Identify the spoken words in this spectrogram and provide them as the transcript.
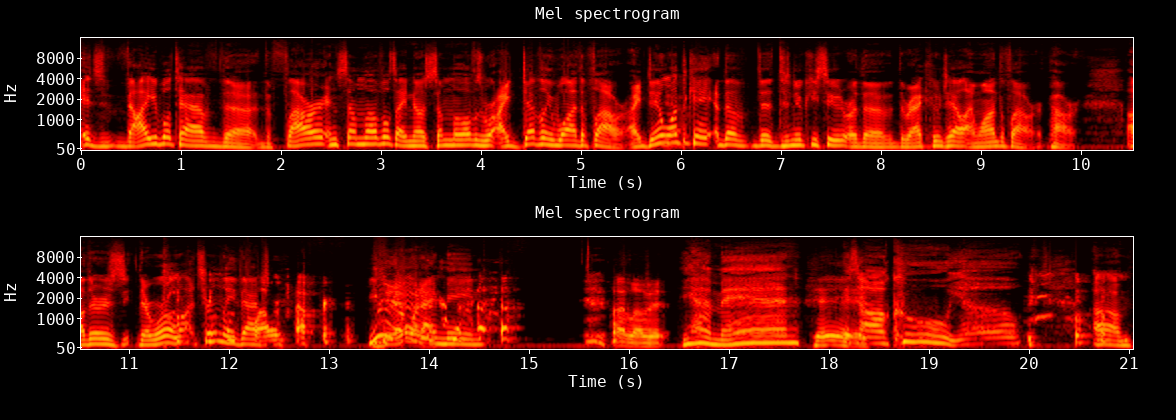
it's valuable to have the the flower in some levels. I know some levels where I definitely wanted the flower. I didn't want the ca- the the Tanooki suit or the the raccoon tail. I wanted the flower power. Others, there were a lot. Certainly, that Flower power. you know what I mean. I love it. Yeah, man, it's all cool, yo. um,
